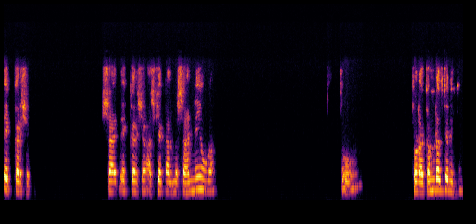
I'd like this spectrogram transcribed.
एक कर्ष शायद एक कर्ष आज के काल में सहन नहीं होगा। तो थोड़ा कम डालते देखिए।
